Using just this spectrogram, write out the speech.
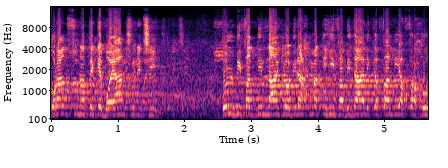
কোরআন সুনা থেকে বয়ান শুনেছি। কুল বিফাদ্দিল্লাহি ওয়া বিরহমাতিহি ফাবিযালিকা ফালিয়াফরাহু।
